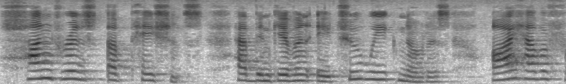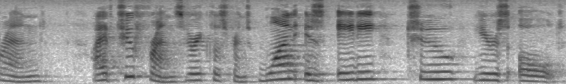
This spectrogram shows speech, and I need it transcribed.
Hundreds of patients have been given a two week notice. I have a friend, I have two friends, very close friends. One is 82 years old.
